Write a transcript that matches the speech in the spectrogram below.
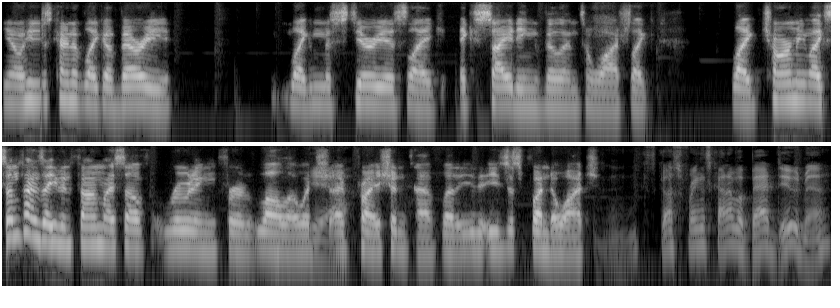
You know, he's just kind of like a very like mysterious, like exciting villain to watch. Like like charming. Like sometimes I even found myself rooting for Lalo, which I probably shouldn't have, but he, he's just fun to watch. Mm, Gus Fring's kind of a bad dude, man.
